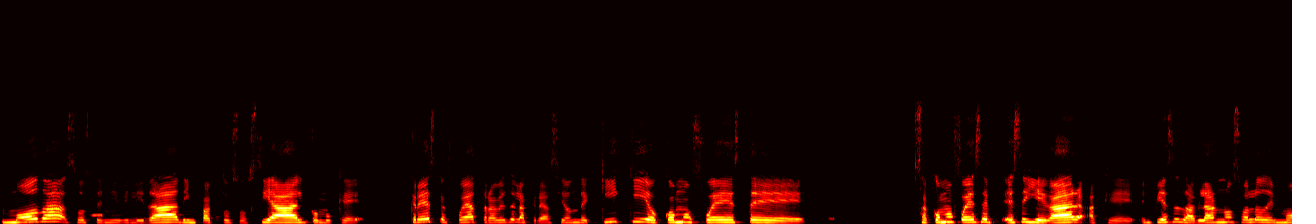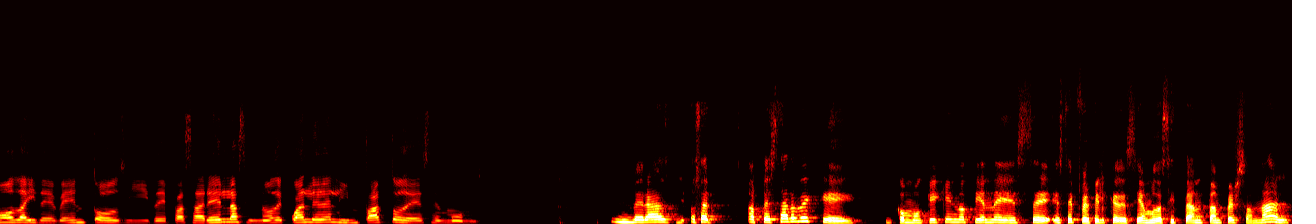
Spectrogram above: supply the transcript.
moda, sostenibilidad, impacto social, como que crees que fue a través de la creación de Kiki o cómo fue este, o sea, cómo fue ese, ese llegar a que empieces a hablar no solo de moda y de eventos y de pasarelas, sino de cuál era el impacto de ese mundo. Verás, o sea, a pesar de que como Kiki no tiene ese, ese perfil que decíamos así tan, tan personal,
